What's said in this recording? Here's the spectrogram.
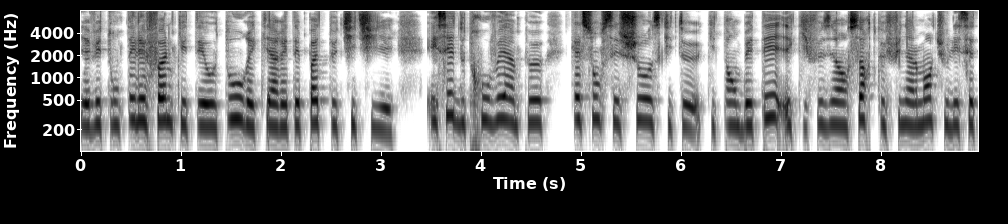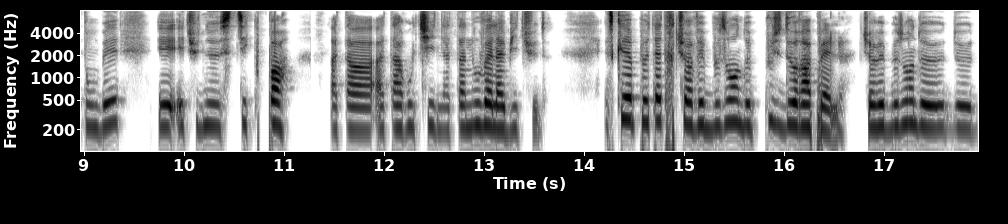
y avait ton téléphone qui était autour et qui arrêtait pas de te titiller? Essaie de trouver un peu quelles sont ces choses qui te qui t'embêtaient et qui faisaient en sorte que finalement tu laissais tomber et, tu ne sticks pas à ta, à ta routine, à ta nouvelle habitude. Est-ce que peut-être tu avais besoin de plus de rappels? Tu avais besoin de, de,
